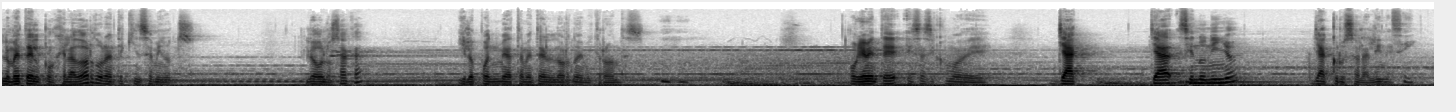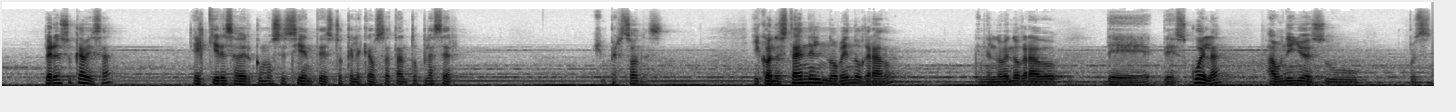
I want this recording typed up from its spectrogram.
lo mete en el congelador durante 15 minutos Luego lo saca y lo pone inmediatamente en el horno de microondas. Obviamente es así como de ya ya siendo un niño ya cruza la línea. Sí. Pero en su cabeza él quiere saber cómo se siente esto que le causa tanto placer en personas. Y cuando está en el noveno grado, en el noveno grado de, escuela, a un niño de su, pues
